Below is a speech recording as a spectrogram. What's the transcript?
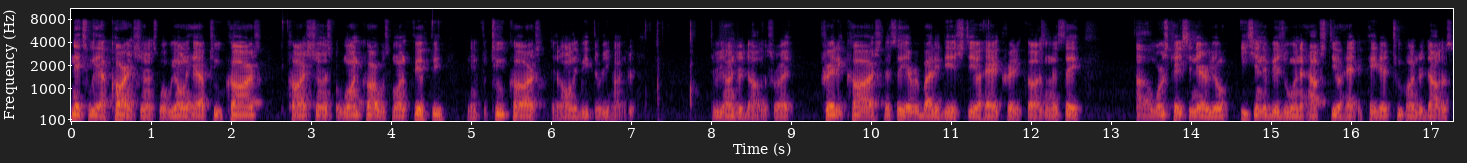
Next, we have car insurance, where we only have two cars. The car insurance for one car was 150 then for two cars, that'll only be 300 $300, right? Credit cards, let's say everybody did still had credit cards. And let's say, uh, worst case scenario, each individual in the house still had to pay their $200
